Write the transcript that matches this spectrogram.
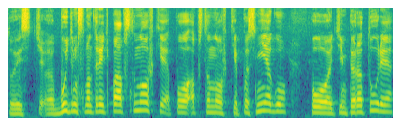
То есть э, будем смотреть по обстановке, по обстановке, по снегу, по температуре.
